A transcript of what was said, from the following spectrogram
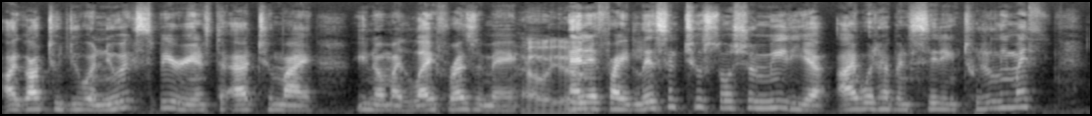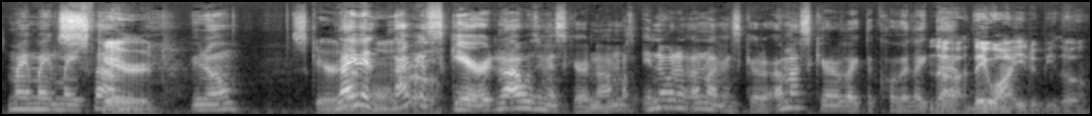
I got to do a new experience to add to my, you know, my life resume. Hell yeah. And if I listened to social media, I would have been sitting twiddling my, th- my, my, my Scared. thumb. You know, Scared not at even, home, not bro. even scared. No, I wasn't even scared. No, I'm not. You know what? I'm not even scared. Of, I'm not scared of like the COVID like that. they want you to be though.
